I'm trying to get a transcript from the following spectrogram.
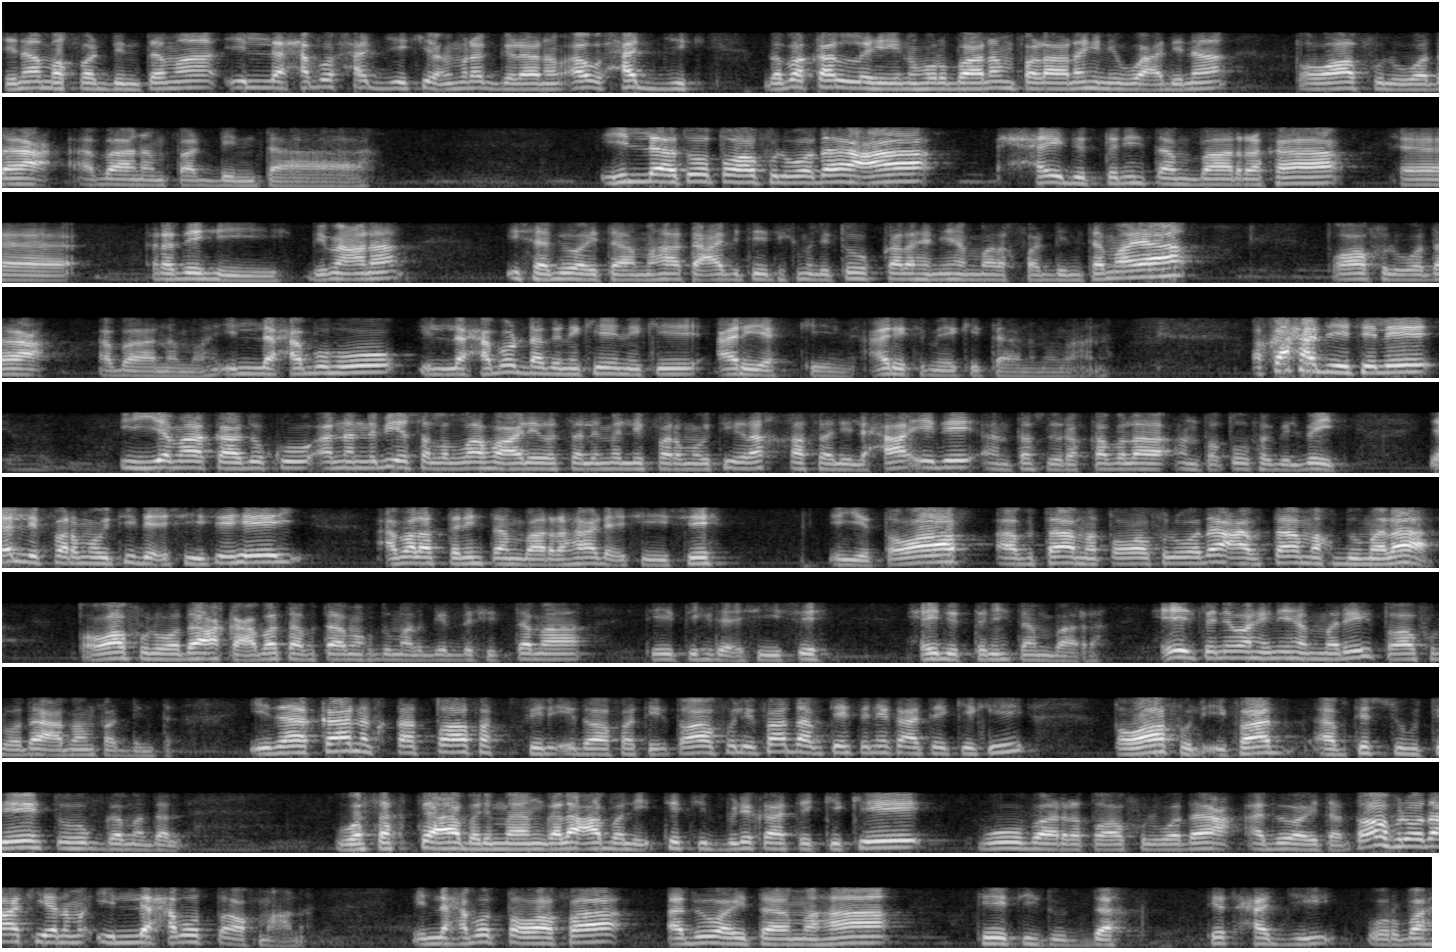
سينما فرد تما إلا حبو حجك عمرك قرانا أو حجك قبك الله نهربانا فلانا وعدنا. طواف الوداع أبانا فردنتا إلا تو طواف الوداع حيد التنيه تنباركا. آه رده. بمعنى إسا بويتامها تعبتي تكمل توكله هنيها مرخ فردين. تمايا طواف الوداع أبانما إلا حبه إلا حبه دقنكينكي عريك كيمي عريت ميكي تانما معنا أكا حديث لي إيما كادوكو أن النبي صلى الله عليه وسلم اللي فرموتي رخص للحائد أن تصدر قبل أن تطوف بالبيت. يلي فرموتي دعسيسه هي عبل التنيه تنبرها دعسيسه إي طواف أبتام طواف الوداع أبتام مخدوم لا. طواف الوداع كعبة بتا مخدوم القد ستما تيته دعسيسه حيد التنيه تنبارة حيد تنيه هنيها مري طواف الوداع بان فدنت. إذا كانت قد طافت في الإضافة طواف الإفادة أبتهتني كاتيكي طواف الإفاد أبتسوته تهج مدل. وسكت عبل ما ينقل عبل تتبري كاتيكي وبار طواف الوداع أبي ويتا. طواف الوداع كي أنا إلا حبوت طواف معنا. إلا حبوت طوافا أبي ويتا مها تيتي ضده تتحجي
